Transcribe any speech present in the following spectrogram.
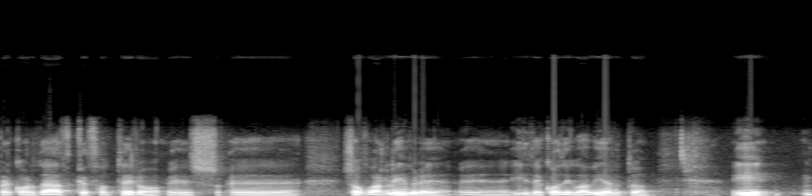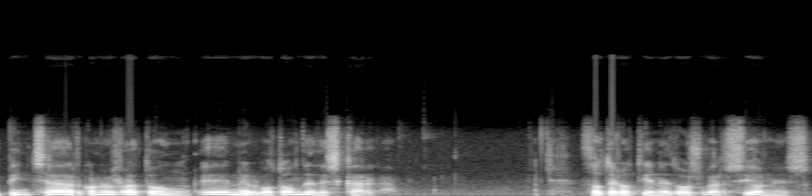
Recordad que Zotero es eh, software libre eh, y de código abierto. Y pinchar con el ratón en el botón de descarga. Zotero tiene dos versiones.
